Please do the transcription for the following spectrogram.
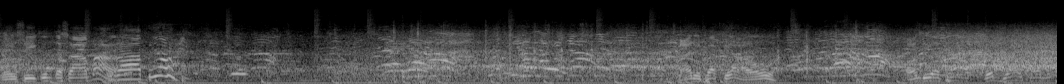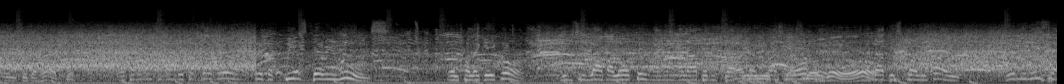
May Sikong kasama. Grabe yun! Manny Pacquiao on the attack. Good right by Manny to the head. Ito naman si Manny Pacquiao ngayon. The Queensberry rules. Well, palagay ko, yung si Lava Lotin ang nakalaban ni Gabriel Lopez, oo. na na-disqualify. Reminisa.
